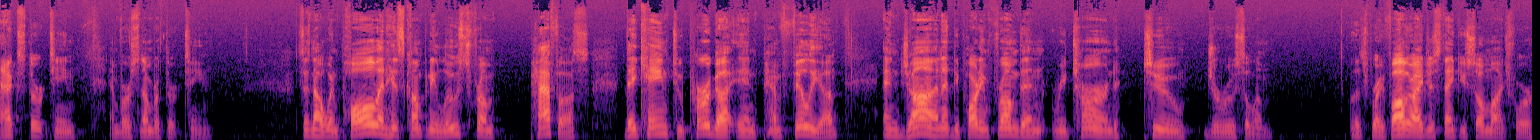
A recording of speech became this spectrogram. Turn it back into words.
Acts 13 and verse number 13. It says, Now when Paul and his company loosed from Paphos, they came to Perga in Pamphylia, and John, departing from them, returned to Jerusalem. Let's pray. Father, I just thank you so much for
